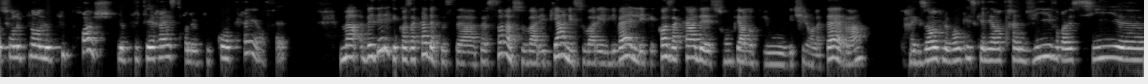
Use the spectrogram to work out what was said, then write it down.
sur le plan le plus proche, le plus terrestre, le plus concret en fait. Ma vedere che cosa accade a questa persona su vari piani, su vari livelli, che cosa accade su un piano più vicino alla Terra, Par exemple, bon, qu'est-ce qu'elle est en train de vivre si, euh,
